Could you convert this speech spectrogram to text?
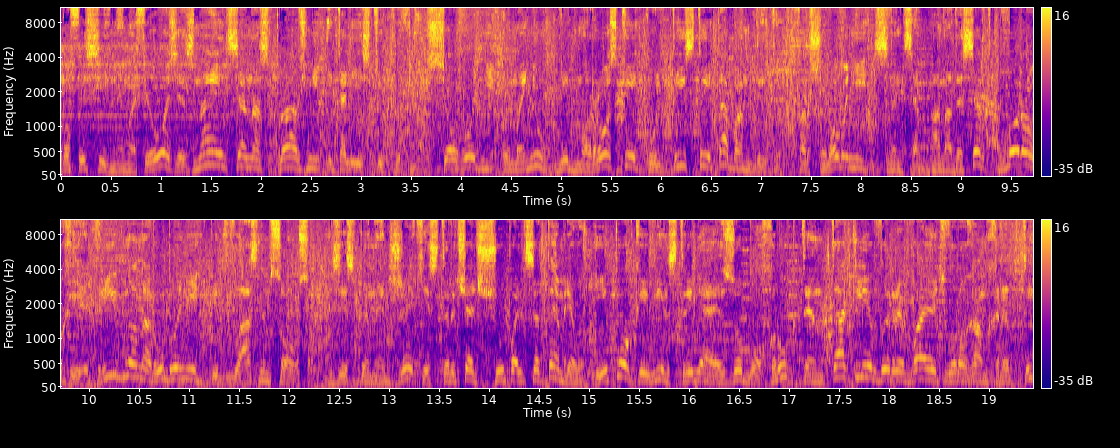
професійний мафіозі, знається на справжній італійській кухні. Сьогодні у меню відморозки, культисти та бандити, фаршировані свинцем. А на десерт вороги дрібно нарублені під власним соусом. Зі спини Джекі стирчать щупальця темряви. І поки він стріляє з обох рук, тентаклі виривають ворогам хребти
